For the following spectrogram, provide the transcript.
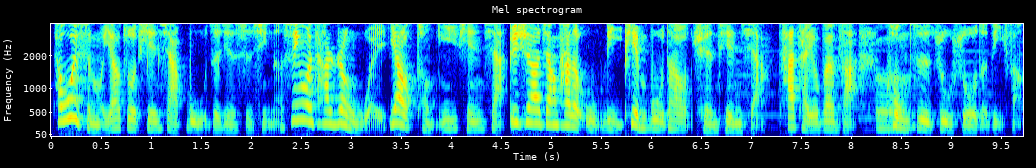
他为什么要做天下不武这件事情呢？是因为他认为要统一天下，必须要将他的武力遍布到全天下，他才有办法控制住所有的地方。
